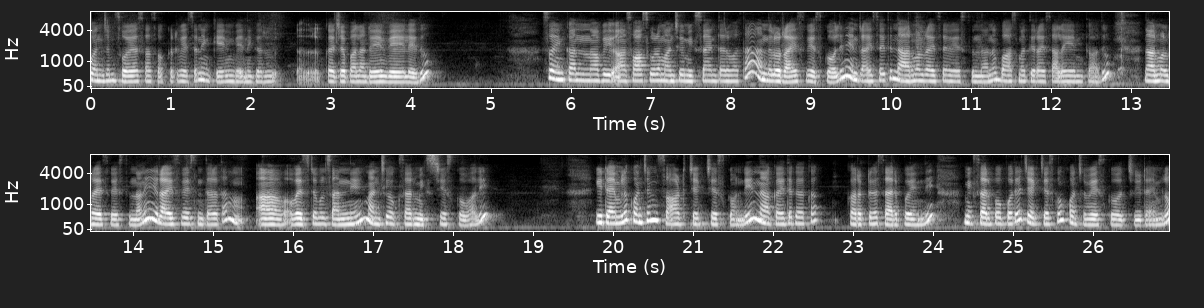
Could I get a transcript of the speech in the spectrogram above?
కొంచెం సోయా సాస్ ఒక్కటి వేసాను. ఇంకేం వెనిగర్ కచప్ అలాంటివి ఏం వేయలేదు. సో ఇంకా అవి ఆ సాస్ కూడా మంచిగా మిక్స్ అయిన తర్వాత అందులో రైస్ వేసుకోవాలి. నేను రైస్ అయితే నార్మల్ రైసే వేస్తున్నాను. బాస్మతి రైస్ అలా ఏం కాదు. నార్మల్ రైస్ వేస్తున్నాను. ఈ రైస్ వేసిన తర్వాత వెజిటబుల్స్ అన్నీ మంచిగా ఒకసారి మిక్స్ చేసుకోవాలి. ఈ టైంలో కొంచెం సాల్ట్ చెక్ చేసుకోండి. నాకైతే కనుక కరెక్ట్గా సరిపోయింది. మీకు సరిపోతే చెక్ చేసుకొని కొంచెం వేసుకోవచ్చు ఈ టైంలో.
